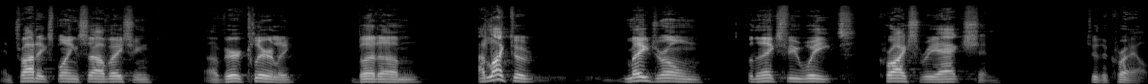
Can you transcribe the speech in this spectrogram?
and try to explain salvation uh, very clearly. But um, I'd like to major on for the next few weeks Christ's reaction to the crowd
